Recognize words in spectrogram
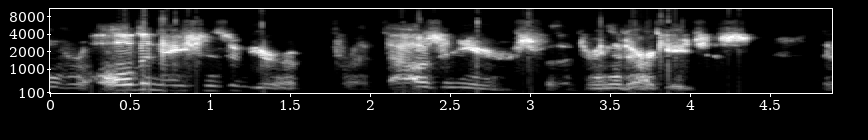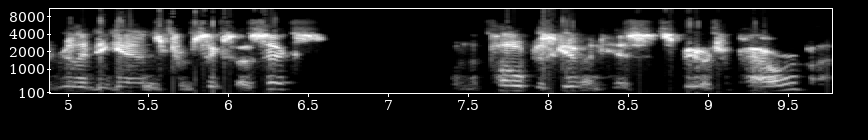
over all the nations of Europe for a thousand years the, during the Dark Ages. It really begins from 606 when the Pope is given his spiritual power by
